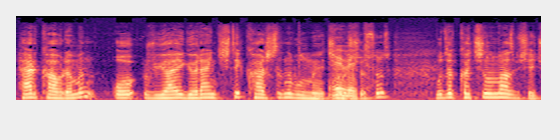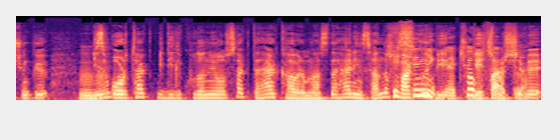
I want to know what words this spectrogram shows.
her kavramın o rüyayı gören kişide karşılığını bulmaya çalışıyorsunuz. Bu da kaçınılmaz bir şey. Çünkü biz ortak bir dil kullanıyor olsak da her kavramın aslında her insanda farklı Kesinlikle, bir çok geçmişi farklı. ve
